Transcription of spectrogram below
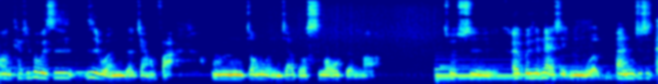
嗯 c a t c h i k o b i 是日文的讲法，我们中文叫做 slogan 嘛，就是哎不是那也是英文，反正就是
